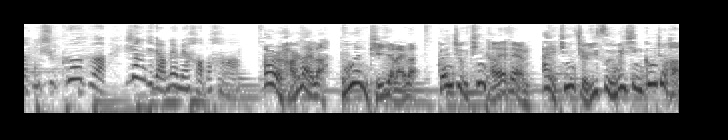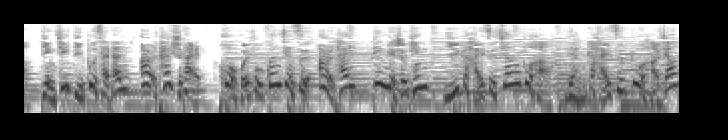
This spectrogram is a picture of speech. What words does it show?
了！你是哥哥，让着点妹妹好不好？二孩来了，问题也来了。关注厅堂 FM，爱听九一四微信公众号，点击底部菜单“二胎时代”或回复关键字“二胎”，订阅收听。一个孩子教不好，两个孩子不好教，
